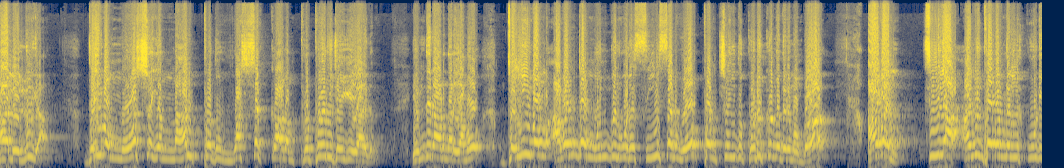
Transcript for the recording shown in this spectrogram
ഹാലൂയ ദൈവം മോശയെ നാൽപ്പത് വർഷക്കാലം പ്രിപ്പയർ ചെയ്യുകയായിരുന്നു. എന്തിനാണെന്നറിയാമോ? ദൈവം അവന്റെ മുൻപിൽ ഒരു സീസൺ ഓപ്പൺ ചെയ്ത് കൊടുക്കുന്നതിന് മുമ്പ് അവൻ ചില അനുഭവങ്ങളിൽ കൂടി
